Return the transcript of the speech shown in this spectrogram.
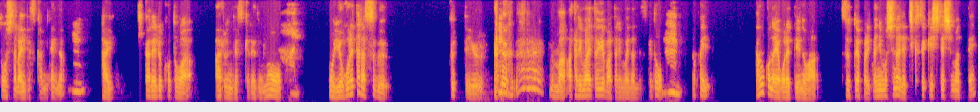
どうしたらいいですかみたいな、うん。はい、聞かれることはあるんですけれども、はい。もう汚れたらすぐ拭くっていう、まあ当たり前といえば当たり前なんですけど、うん。やっぱり頑固な汚れっていうのはずっとやっぱり何もしないで蓄積してしまって、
